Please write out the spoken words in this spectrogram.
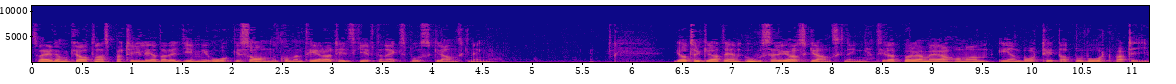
Sverigedemokraternas partiledare Jimmy Åkesson kommenterar tidskriften Expos granskning. Jag tycker att det är en oseriös granskning. Till att börja med har man enbart tittat på vårt parti.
